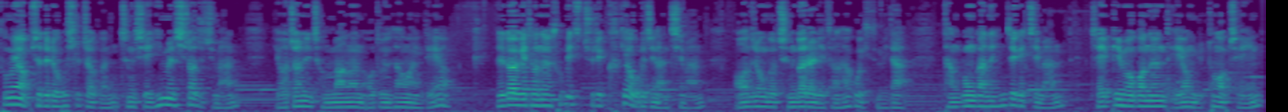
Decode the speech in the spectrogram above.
소매 업체들의 호실적은 증시에 힘을 실어주지만 여전히 전망은 어두운 상황인데요. 일각에서는 소비 지출이 크게 오르진 않지만 어느 정도 증가를 예상하고 있습니다. 당분간은 힘들겠지만 JP모건은 대형 유통업체인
